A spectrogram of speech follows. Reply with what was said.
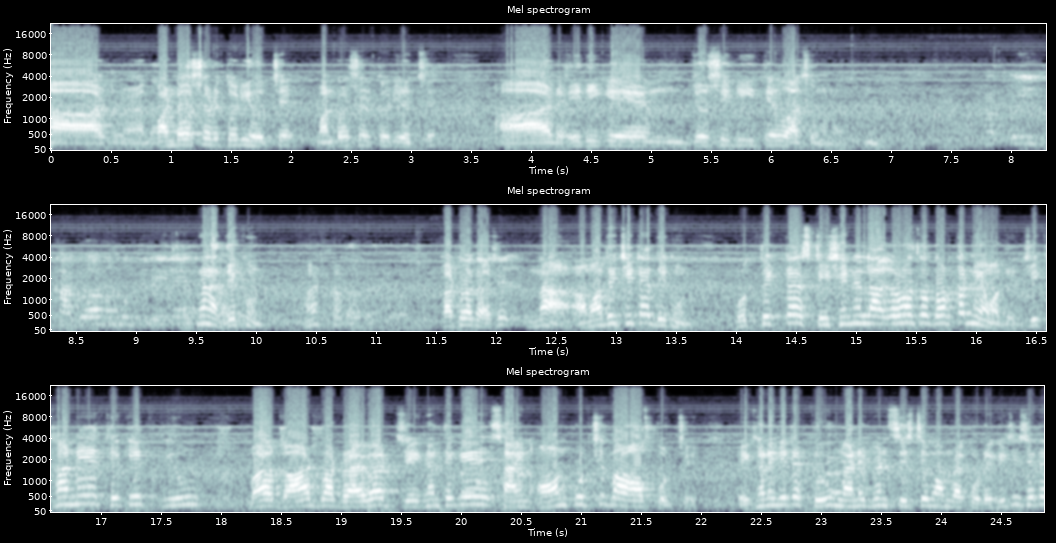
আর পাণ্ডবেশ্বরে তৈরি হচ্ছে পাণ্ডবেশ্বরে তৈরি হচ্ছে আর এদিকে যোশীদিতেও আছে মনে হয় না না দেখুন হ্যাঁ কাটোয়াতে আছে। না, আমাদের যেটা, দেখুন, প্রত্যেকটা স্টেশনে লাগানো তো দরকার নেই আমাদের। যেখানে থেকে কিউ বা গার্ড বা ড্রাইভার যেখান থেকে সাইন অন করছে বা অফ করছে, এখানে যেটা ক্রিউ ম্যানেজমেন্ট সিস্টেম আমরা করে রেখেছি, সেটা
